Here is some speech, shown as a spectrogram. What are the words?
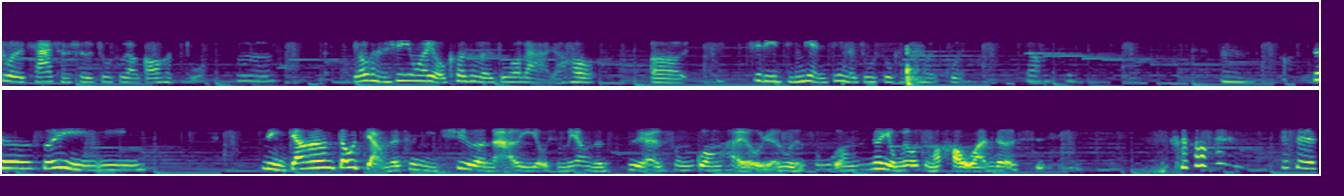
去过的其他城市的住宿要高很多。嗯，有可能是因为游客特别多吧，然后呃距离景点近的住宿肯定会贵，这样子。嗯，这所以你。你刚刚都讲的是你去了哪里，有什么样的自然风光，还有人文风光，那有没有什么好玩的事情？就是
